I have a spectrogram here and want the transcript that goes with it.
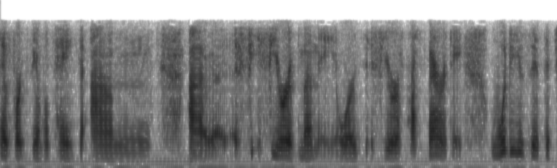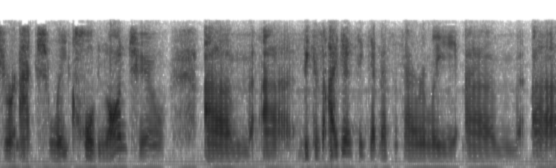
so, for example, take um, uh, f- fear of money or fear of prosperity. What is it that you're actually holding on to? Um, uh, because I don't think that necessarily um, uh,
